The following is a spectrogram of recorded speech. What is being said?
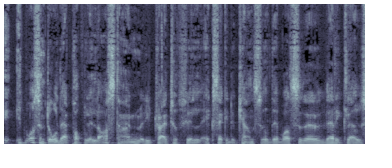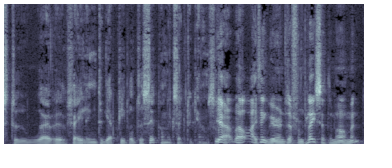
It, it wasn't all that popular last time when you tried to fill executive council. There was uh, very close to uh, failing to get people to sit on executive council. Yeah, well, I think we're in a different place at the moment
